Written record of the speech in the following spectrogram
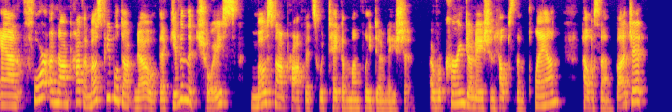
And for a nonprofit, most people don't know that given the choice, most nonprofits would take a monthly donation. A recurring donation helps them plan, helps them budget,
